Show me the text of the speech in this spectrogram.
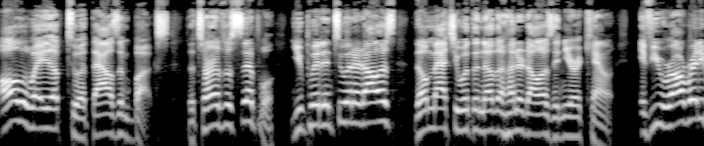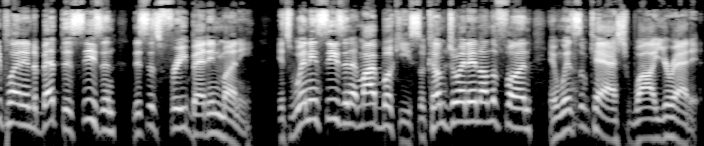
all the way up to a thousand bucks. The terms are simple. You put in $200, they'll match you with another $100 in your account. If you were already planning to bet this season, this is free betting money. It's winning season at my bookie, so come join in on the fun and win some cash while you're at it.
